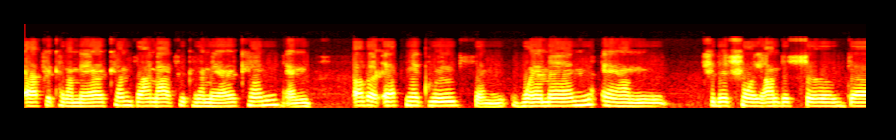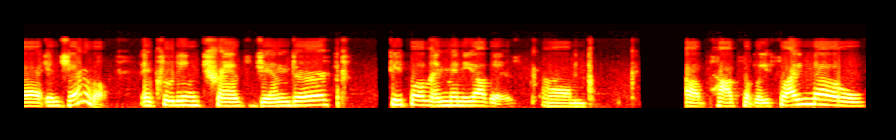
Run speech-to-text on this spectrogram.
African Americans. I'm African American and other ethnic groups and women and traditionally underserved uh, in general, including transgender people and many others, um, uh, possibly. So I know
